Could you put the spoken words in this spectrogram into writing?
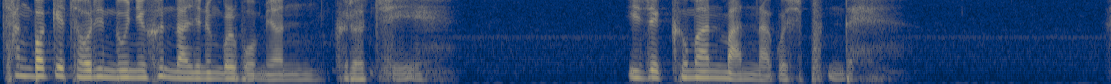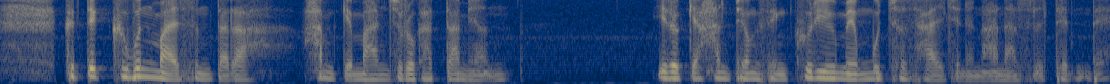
창밖에 저린 눈이 흩날리는 걸 보면 그렇지. 이제 그만 만나고 싶은데. 그때 그분 말씀 따라 함께 만주로 갔다면 이렇게 한평생 그리움에 묻혀 살지는 않았을 텐데.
